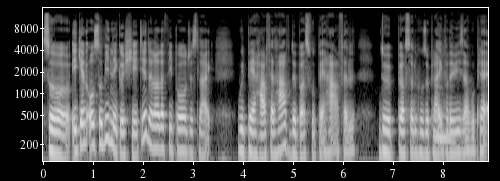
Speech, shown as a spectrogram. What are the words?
So it can also be negotiated. A lot of people just like will pay half and half. The boss will pay half, and the person who's applying for the visa will pay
